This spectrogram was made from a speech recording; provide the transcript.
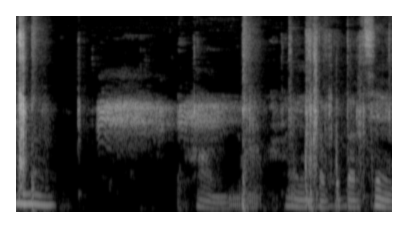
Hmm. Hama. ini kita putar sini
